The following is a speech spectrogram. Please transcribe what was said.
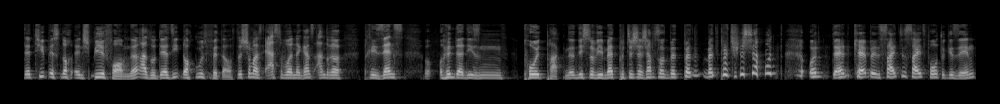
der Typ ist noch in Spielform, ne? Also der sieht noch gut fit aus. Das ist schon mal das erste, wo er eine ganz andere Präsenz hinter diesen Pult packt, ne? Nicht so wie Matt Patricia. Ich habe so mit Matt- Matt Patricia und, und Dan Campbell Side-to-Side-Foto gesehen.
